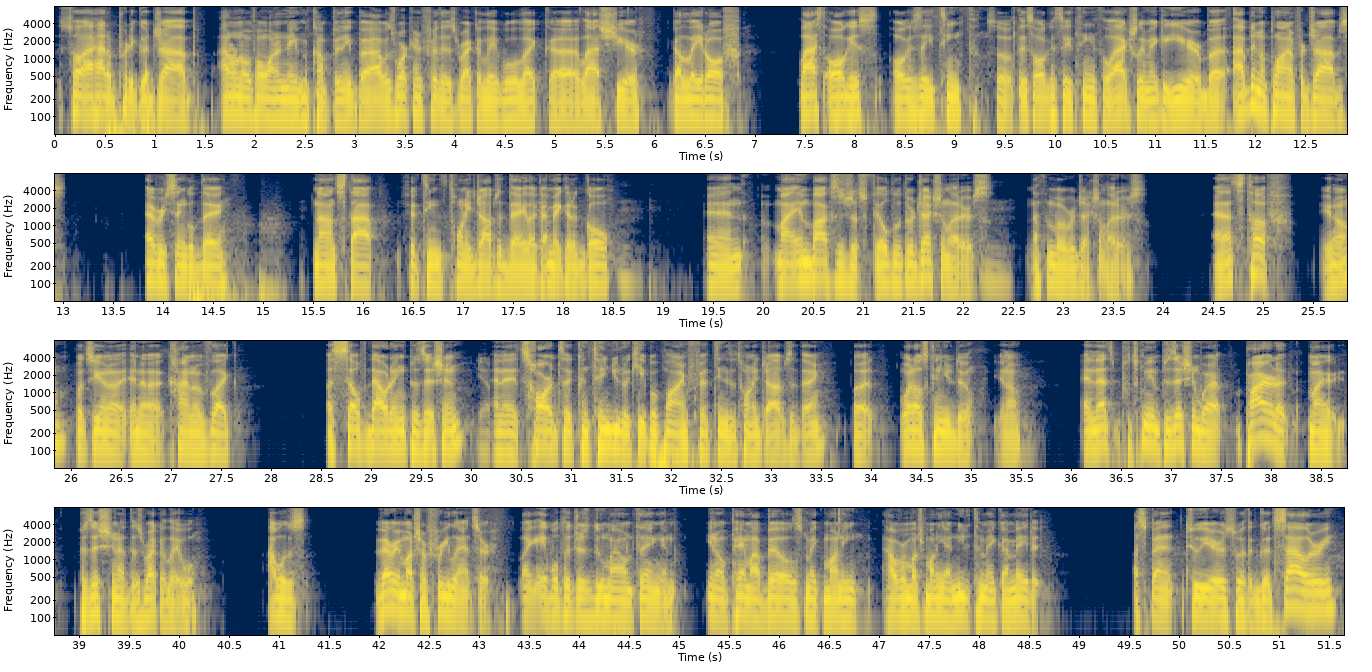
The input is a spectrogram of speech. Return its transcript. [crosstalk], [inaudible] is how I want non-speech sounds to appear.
So I had a pretty good job. I don't know if I want to name the company, but I was working for this record label like uh, last year. Got laid off last August, August 18th. So this August 18th will actually make a year. But I've been applying for jobs every single day, nonstop, 15 to 20 jobs a day. Like I make it a goal. And my inbox is just filled with rejection letters. Mm. Nothing but rejection letters. And that's tough, you know? Puts you in a in a kind of like a self-doubting position Yep. and it's hard to continue to keep applying for 15 to 20 jobs a day. But what else can you do, you know? And that puts me in a position where prior to my position at this record label, I was very much a freelancer, like able to just do my own thing and, you know, pay my bills, make money, however much money I needed to make, I made it. I spent two years with a good salary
